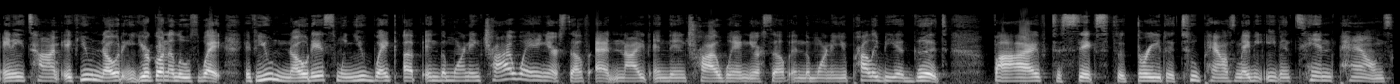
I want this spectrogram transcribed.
anytime, if you know you're going to lose weight, if you notice when you wake up in the morning, try weighing yourself at night and then try weighing yourself in the morning. You'll probably be a good five to six to three to two pounds, maybe even 10 pounds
